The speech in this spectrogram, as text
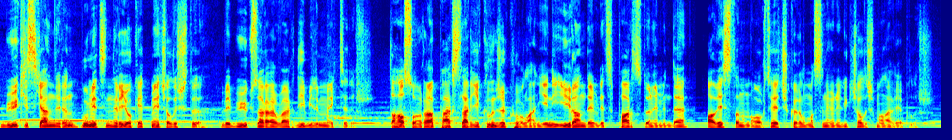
Büyük İskender'in bu metinleri yok etmeye çalıştığı ve büyük zarar verdiği bilinmektedir. Daha sonra Persler yıkılınca kurulan yeni İran devleti Pars döneminde Avesta'nın ortaya çıkarılmasına yönelik çalışmalar yapılır.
